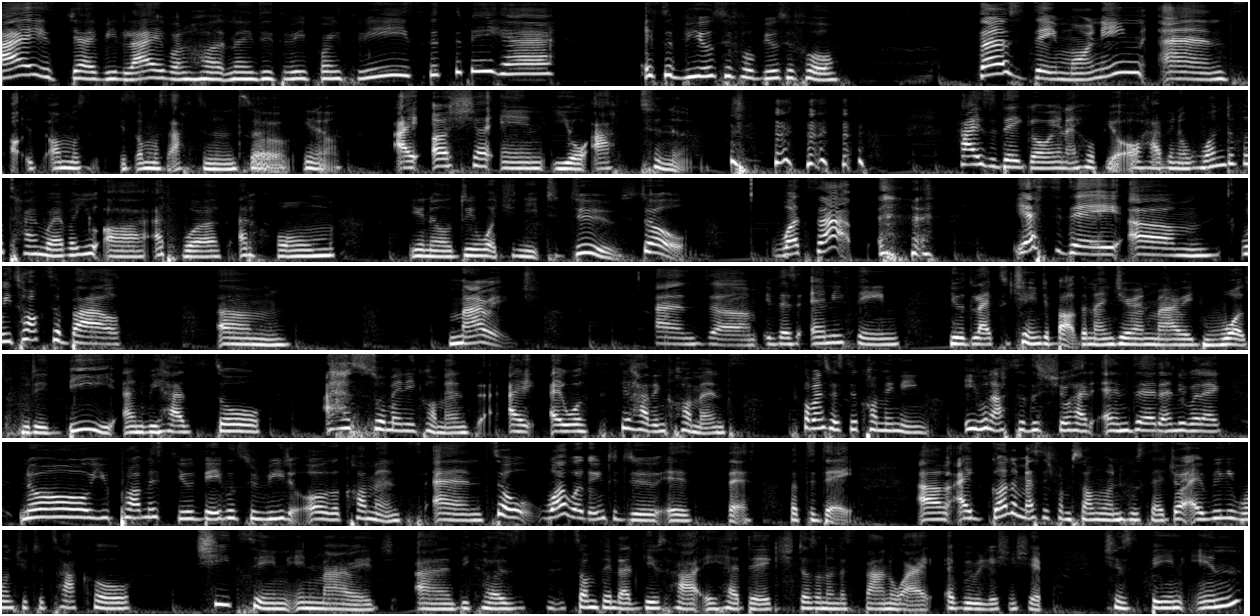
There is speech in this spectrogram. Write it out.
Hi, it's JIB live on Hot 93.3. It's good to be here. It's a beautiful, beautiful Thursday morning and it's almost it's almost afternoon, so you know, I usher in your afternoon. How's the day going? I hope you're all having a wonderful time wherever you are, at work, at home, you know, doing what you need to do. So, what's up? Yesterday, um, we talked about um, marriage and um, if there's anything you'd like to change about the Nigerian marriage, what would it be? And we had so, I had so many comments. I, I was still having comments. Comments were still coming in even after the show had ended and they were like, no, you promised you'd be able to read all the comments. And so what we're going to do is this for today. Um, I got a message from someone who said, Joy, I really want you to tackle cheating in marriage and because it's something that gives her a headache she doesn't understand why every relationship she's been in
